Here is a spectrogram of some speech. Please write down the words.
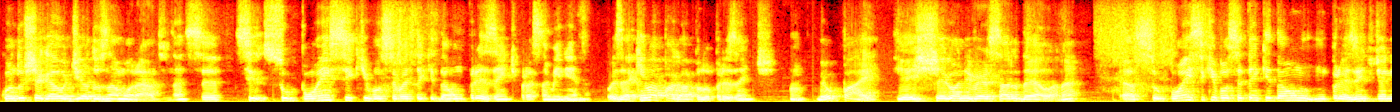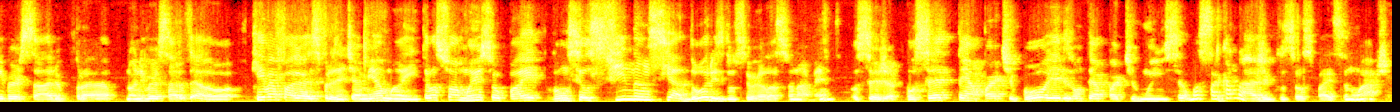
quando chegar o dia dos namorados, né? Você se, supõe-se que você vai ter que dar um presente para essa menina. Pois é, quem vai pagar pelo presente? Hum, meu pai. E aí chega o aniversário dela, né? É, Supõe-se que você tem que dar um, um presente de aniversário para no aniversário dela. Ó, quem vai pagar esse presente? É a minha mãe. Então a sua mãe e o seu pai vão ser os financiadores do seu relacionamento. Ou seja, você tem a parte boa e eles vão ter a parte ruim. Isso é uma sacanagem com seus pais, você não acha?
